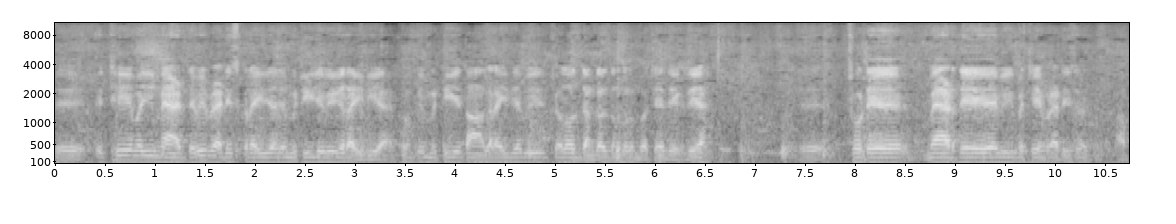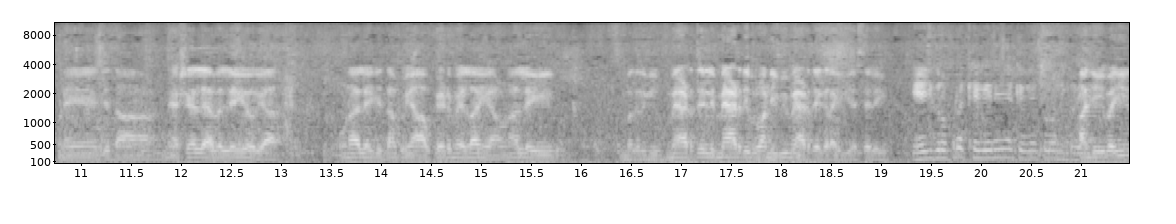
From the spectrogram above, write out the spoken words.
ਤੇ ਇੱਥੇ ਭਾਈ ਮੈਟ ਤੇ ਵੀ ਪ੍ਰੈਕਟਿਸ ਕਰਾਈ ਦੀ ਆ ਤੇ ਮਿੱਟੀ 'ਚ ਵੀ ਕਰਾਈ ਦੀ ਆ ਕਿਉਂਕਿ ਮਿੱਟੀ 'ਚ ਤਾਂ ਕਰਾਈ ਦੀ ਆ ਵੀ ਚਲੋ ਦੰਗਲ ਦੰਗਲ ਬੱਚੇ ਦੇਖਦੇ ਆ। ਛੋਟੇ ਮੈਟ ਇਹ ਵੀ ਬੱਚੇ ਪ੍ਰੈਕਟਿਸ ਆਪਣੇ ਜਿੱਦਾਂ ਨੈਸ਼ਨਲ ਲੈਵਲ ਲਈ ਹੋ ਗਿਆ ਉਹਨਾਂ ਲਈ ਜਿੱਦਾਂ ਪੰਜਾਬ ਖੇਡ ਮੇਲਾ ਹੋਈਆਂ ਉਹਨਾਂ ਲਈ ਮਤਲਬ ਕਿ ਮੈਟ ਦੇ ਲਈ ਮੈਟ ਦੀ ਭਵਾਨੀ ਵੀ ਮੈਟ ਤੇ ਕਰਾਈ ਦੀ ਇਸੇ ਲਈ। ਏਜ ਗਰੁੱਪ ਰੱਖੇ ਗਏ ਨੇ ਜਾਂ ਕਿਵੇਂ ਭਲਵਾਨੀ ਕਰਾਈ ਹਾਂਜੀ ਭਾਜੀ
